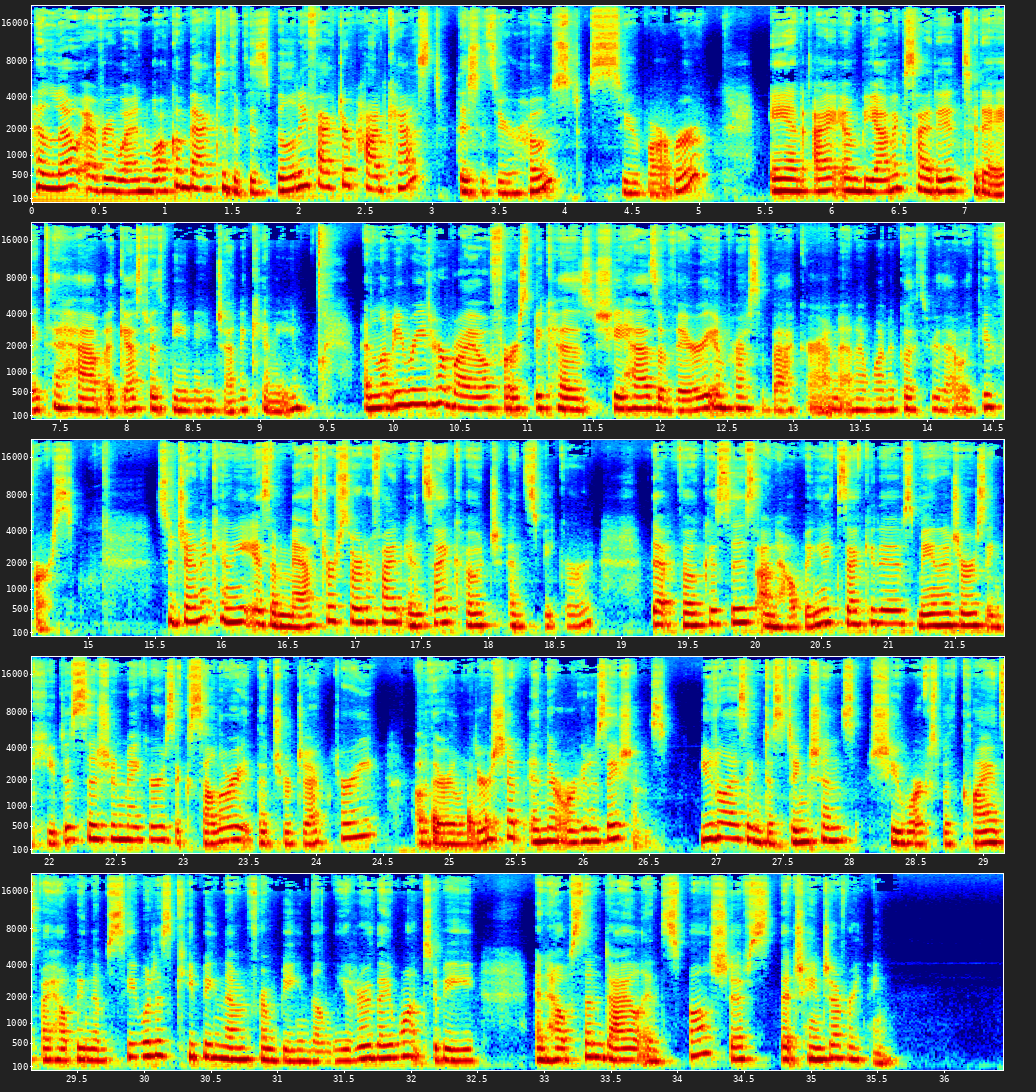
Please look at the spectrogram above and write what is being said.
Hello, everyone. Welcome back to the Visibility Factor podcast. This is your host, Sue Barber, and I am beyond excited today to have a guest with me named Jena Kinney. And let me read her bio first because she has a very impressive background, and I want to go through that with you first. So, Jena Kinney is a master certified insight coach and speaker that focuses on helping executives, managers, and key decision makers accelerate the trajectory of their leadership in their organizations. Utilizing distinctions, she works with clients by helping them see what is keeping them from being the leader they want to be and helps them dial in small shifts that change everything.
